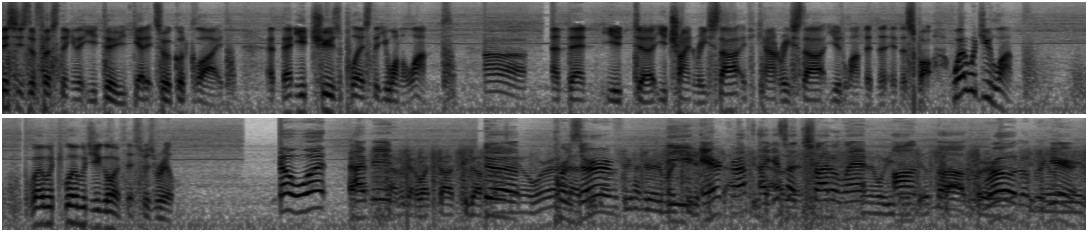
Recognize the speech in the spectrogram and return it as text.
this is the first thing that you do. You'd get it to a good glide, and then you'd choose a place that you want to land, Uh, and then you'd uh, you'd try and restart. If you can't restart, you'd land in the in the spot. Where would you land? Where would where would you go if this was real? you know what? I mean, I've got a West South, two to Romeo. We're at, uh, preserve the aircraft, I guess I'd try to land And then we on the, stop the for road over here.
